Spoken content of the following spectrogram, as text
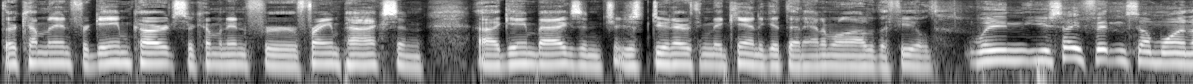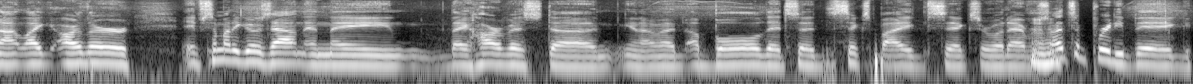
they're coming in for game carts, they're coming in for frame packs and uh, game bags, and just doing everything they can to get that animal out of the field. When you say fitting someone, like are there if somebody goes out and they they harvest uh, you know a, a bull that's a six by six or whatever, so that's a pretty big.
